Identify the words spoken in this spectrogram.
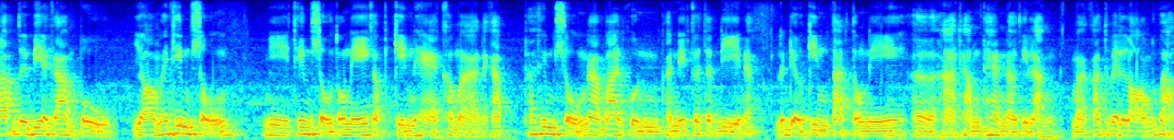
รับด้วยเบี้ยกล้ามปู ยอมให้ทิ่มสูง มีทิ่มสูงตรงนี้กับกินแหกเข้ามานะครับ ถ้าทิ่มสูงหน้าบ้านคุณพนิษก็จะดีนะ แล้วเดี๋ยวกินตัดตรงนี้ เออหาทำแท่นเอาทีหลัง มาเขาจะเป็นรองหรือเปล่า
